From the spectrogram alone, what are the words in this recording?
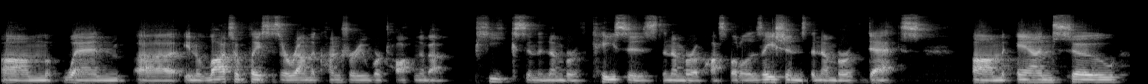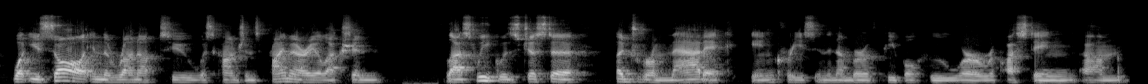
um, when uh, you know lots of places around the country were talking about peaks in the number of cases, the number of hospitalizations, the number of deaths, um, and so what you saw in the run up to Wisconsin's primary election last week was just a a dramatic increase in the number of people who were requesting um,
